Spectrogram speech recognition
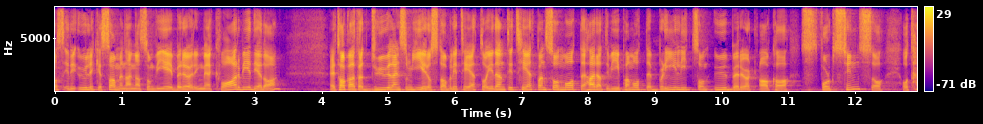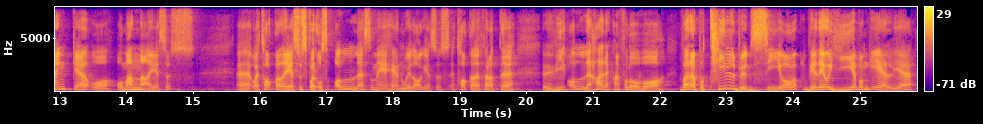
oss i de ulike sammenhenger som vi er i berøring med hver bidige dag. Jeg takker deg for at du er den som gir oss stabilitet og identitet på en sånn måte Herre, at vi på en måte blir litt sånn uberørt av hva folk syns og, og tenker og, og mener Jesus. Eh, og Jeg takker deg, Jesus, for oss alle som er her nå i dag. Jesus. Jeg takker deg for at eh, vi alle her kan få lov å være på tilbudssida ved det å gi evangeliet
